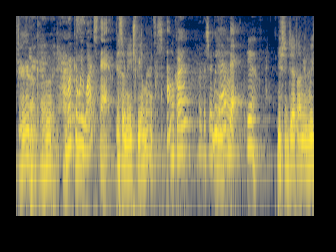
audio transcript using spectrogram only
very, very good. Where can we watch that? It's on HBO Max. Okay. Have to check We have out. that. Yeah. You should definitely, I mean, we,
